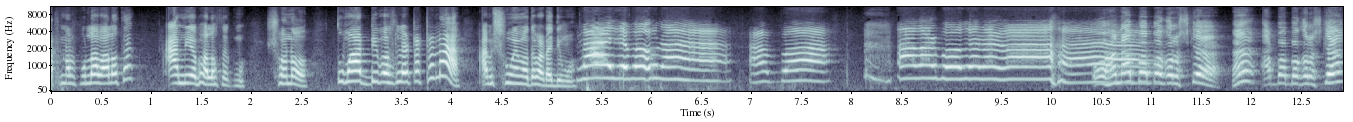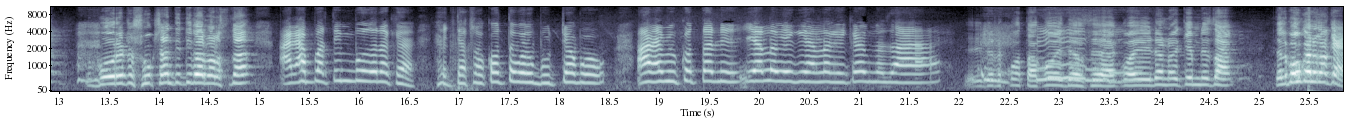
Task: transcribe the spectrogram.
আপনার পোলা ভালো থাক আমিও ভালো থাকব। শোনো তোমার ডিভোর্স লেটারটা না আমি সময় মতো পাঠাই দিব না, এই বউ না। আব্বা, আমার বউ ও হান আব্বা আব্বা করস কে? হ্যাঁ আব্বা আব্বা করস কে? বউর একটু সুখ শান্তি দিবার পারস না। আর আব্বা তুমি বলো রাখে। দেখো কত বড় বুটটা বউ। আর আমি কত নেই ইয়া লাগে ইয়া লাগে কেমনে যায়? এইটা কথা কই দেছে কই এটা নয় কেমনে যাক তাহলে বউ গেল কাকে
